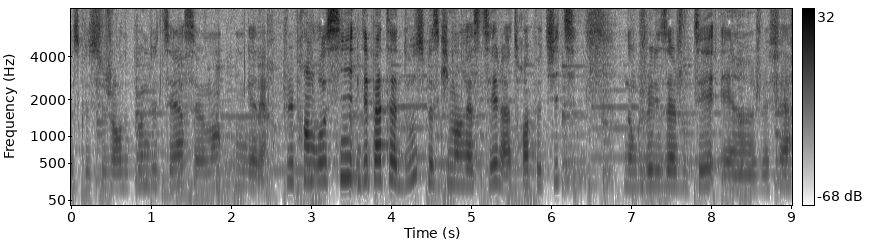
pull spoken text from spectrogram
parce que ce genre de pommes de terre, c'est vraiment une galère. Je vais prendre aussi des patates douces parce qu'il m'en restait là, trois petites. Donc je vais les ajouter et euh, je vais faire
